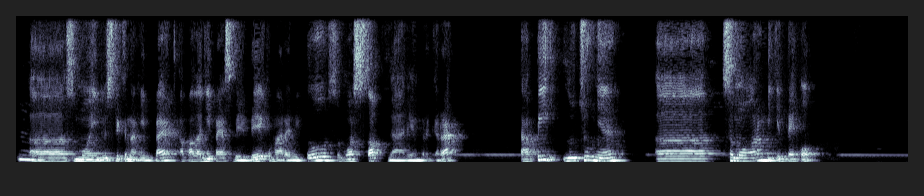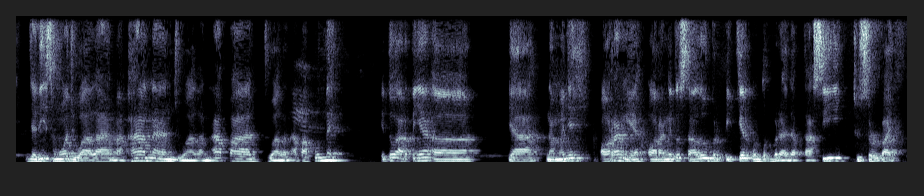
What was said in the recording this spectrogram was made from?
Hmm. Uh, semua industri kena impact, apalagi PSBB kemarin itu semua stop, nggak ada yang bergerak. Tapi lucunya uh, semua orang bikin PO. Jadi semua jualan makanan, jualan apa, jualan apa pun deh. Itu artinya uh, ya namanya orang ya, orang itu selalu berpikir untuk beradaptasi to survive.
